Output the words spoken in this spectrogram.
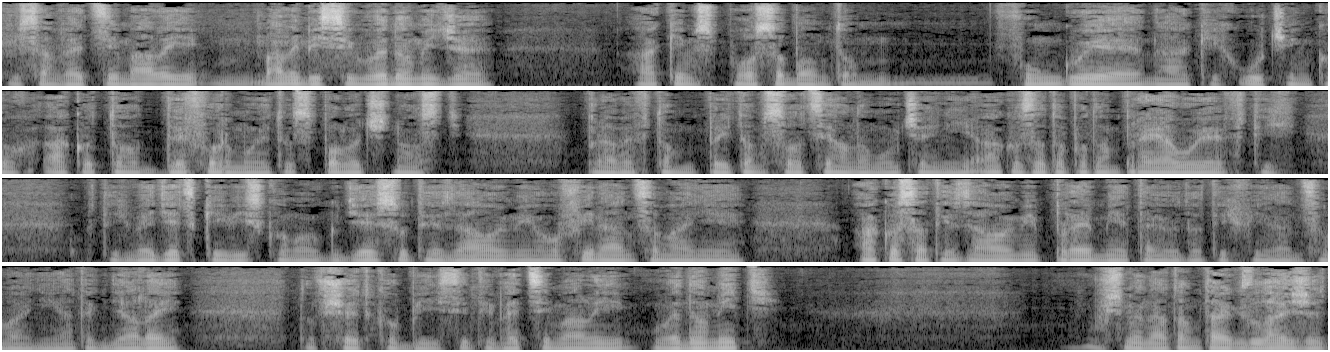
by sa vedci mali, mali by si uvedomiť, že akým spôsobom to funguje, na akých účinkoch, ako to deformuje tú spoločnosť práve v tom, pri tom sociálnom učení, ako sa to potom prejavuje v tých, v tých vedeckých výskumoch, kde sú tie záujmy o financovanie, ako sa tie záujmy premietajú do tých financovaní a tak ďalej. To všetko by si tí veci mali uvedomiť. Už sme na tom tak zle, že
